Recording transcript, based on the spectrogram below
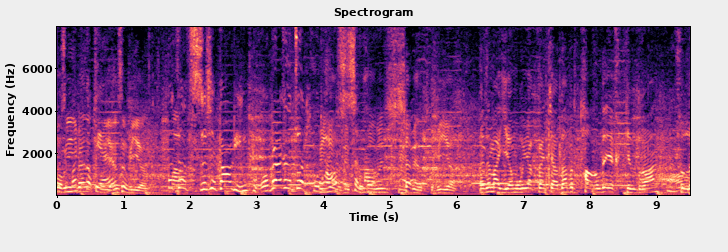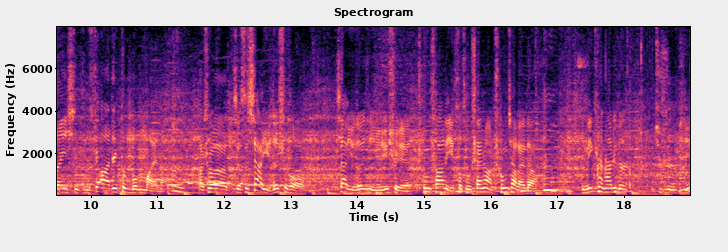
有什么特别的颜？色不一样，这个词是高岭土，我不知道这个做土不一样，陶是什么和。我们下面的土不一样。masalan yomg'ir yoqqan chog'da bir tog'da eqib keladigan suvlar ishlatilishi oddiy tub bo'lmaydi 他说，就是下雨的时候，下雨的雨水冲刷了以后从山上冲下来的。嗯，你没看它这个，就是泥，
